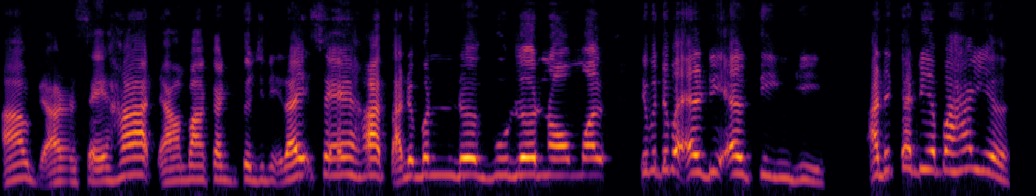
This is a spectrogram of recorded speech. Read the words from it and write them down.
ah uh, sehat, uh, makan kita jenis diet sehat, tak ada benda gula normal, tiba-tiba LDL tinggi. Adakah dia bahaya?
